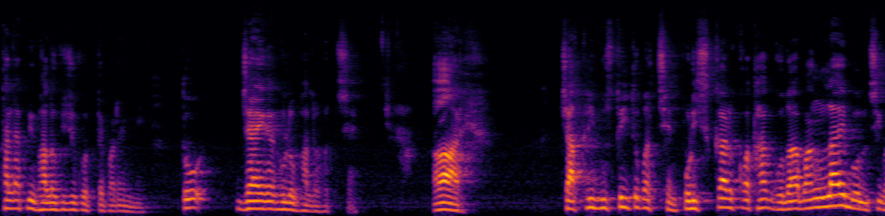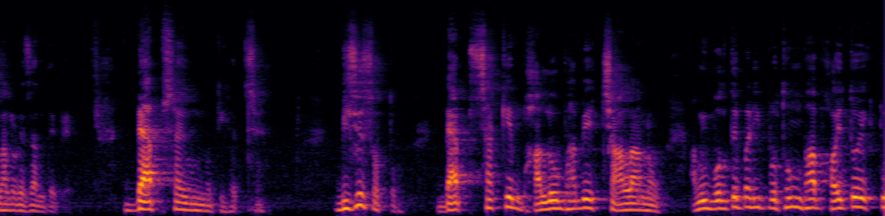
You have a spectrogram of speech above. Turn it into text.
তাহলে আপনি ভালো কিছু করতে পারেননি। তো জায়গাগুলো ভালো হচ্ছে। আর চাকরি বুঝতেই তো পাচ্ছেন, পরিষ্কার কথা গোদা বাংলায় বলছি, ভালো রেজাল্ট দেবে। ব্যবসায় উন্নতি হচ্ছে। বিশেষত ব্যবসাকে ভালোভাবে চালানো। আমি বলতে পারি, প্রথম ভাব হয়তো একটু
